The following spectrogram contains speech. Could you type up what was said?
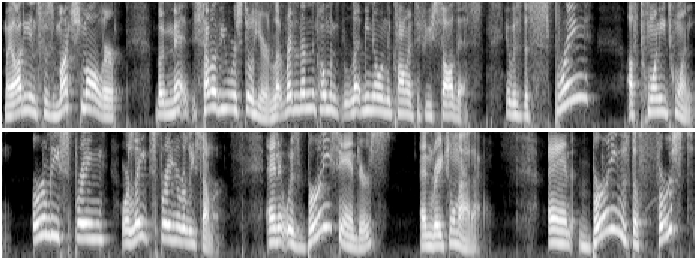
My audience was much smaller, but some of you were still here. Let, let, let, comment, let me know in the comments if you saw this. It was the spring of 2020, early spring or late spring, early summer. And it was Bernie Sanders and Rachel Maddow. And Bernie was the first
